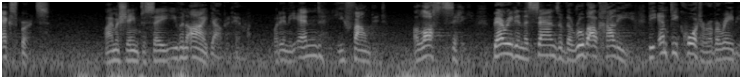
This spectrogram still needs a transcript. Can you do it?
experts. I'm ashamed to say even I doubted him. But in the end, he found it. A lost city, buried in the sands of the Rub al-Khali, the empty quarter of Arabia.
